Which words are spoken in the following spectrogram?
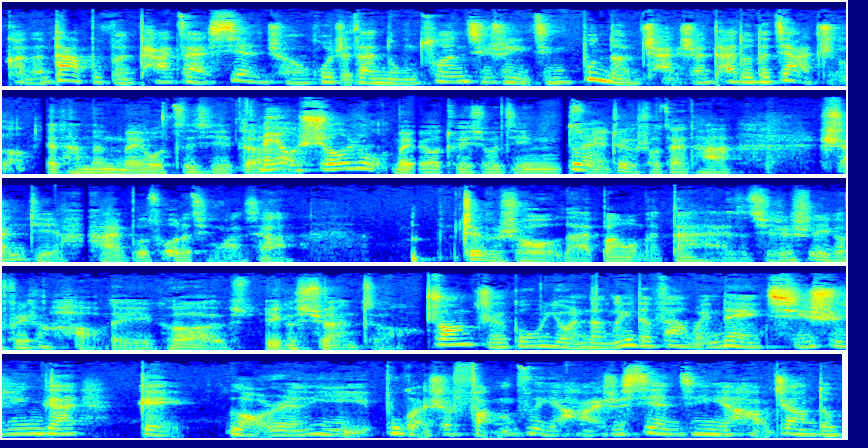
可能大部分他在县城或者在农村，其实已经不能产生太多的价值了，而且他们没有自己的没有收入。没有退休金，对所以这个时候在他身体还不错的情况下，这个时候来帮我们带孩子，其实是一个非常好的一个一个选择。双职工有能力的范围内，其实应该给老人以不管是房子也好，还是现金也好，这样的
